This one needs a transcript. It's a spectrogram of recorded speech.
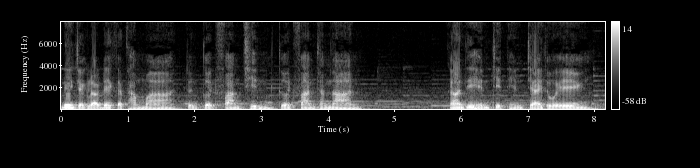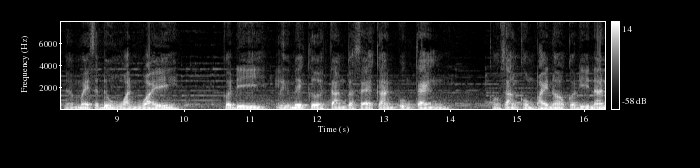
เนื่องจากเราได้กระทำมาจนเกิดความชิน เกิดความชำนาญ การที่เห็นจิตเห็นใจตัวเองนะไม่สะดุ้งหวั่นไหวก็ดีหรือไม่เกิดตามกระแสการปรุงแต่ง ของสังคมภายนอกก็ดีนั้น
